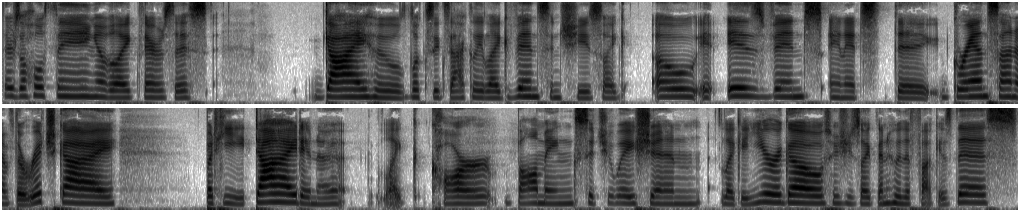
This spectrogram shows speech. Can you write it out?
There's a whole thing of like, there's this guy who looks exactly like Vince, and she's like, oh, it is Vince, and it's the grandson of the rich guy, but he died in a like car bombing situation like a year ago. So she's like, then who the fuck is this?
